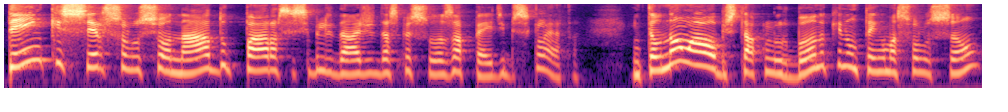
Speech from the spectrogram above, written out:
tem que ser solucionado para a acessibilidade das pessoas a pé e de bicicleta. Então não há obstáculo urbano que não tenha uma solução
